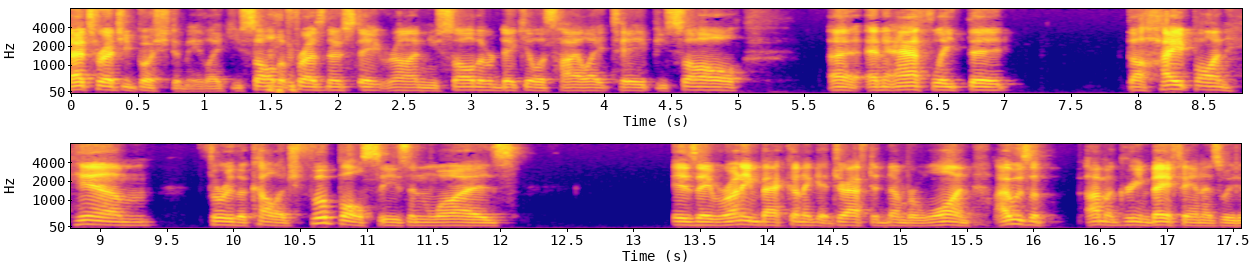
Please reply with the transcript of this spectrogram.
That's Reggie Bush to me. Like you saw the Fresno State run, you saw the ridiculous highlight tape, you saw uh, an athlete that the hype on him through the college football season was is a running back going to get drafted number one? I was a I'm a Green Bay fan, as we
